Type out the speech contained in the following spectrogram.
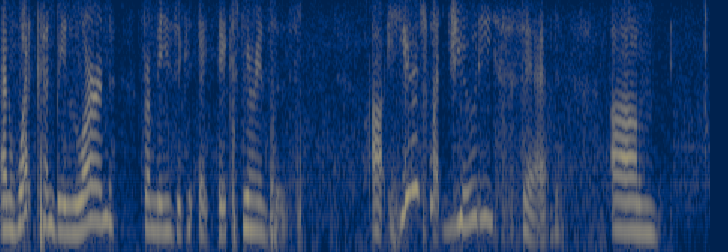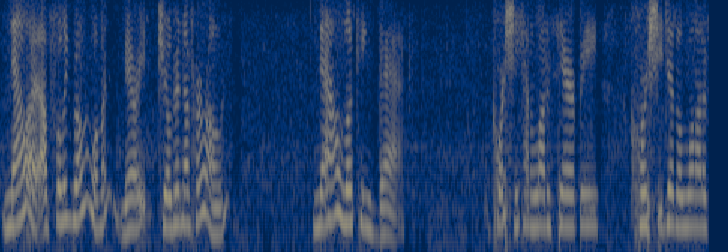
and what can be learned from these experiences, uh, here's what Judy said. Um, now, a, a fully grown woman, married, children of her own. Now, looking back, of course, she had a lot of therapy. Of course, she did a lot of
